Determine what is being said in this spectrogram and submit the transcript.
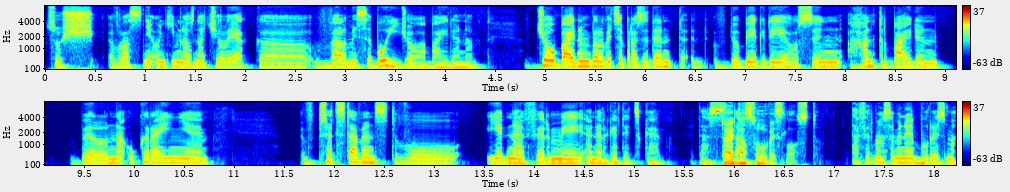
což vlastně on tím naznačil, jak eh, velmi se bojí Joea Bidena. Joe Biden byl viceprezident v době, kdy jeho syn Hunter Biden byl na Ukrajině v představenstvu jedné firmy energetické. Ta, to je ta souvislost. Ta firma se jmenuje Burisma.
